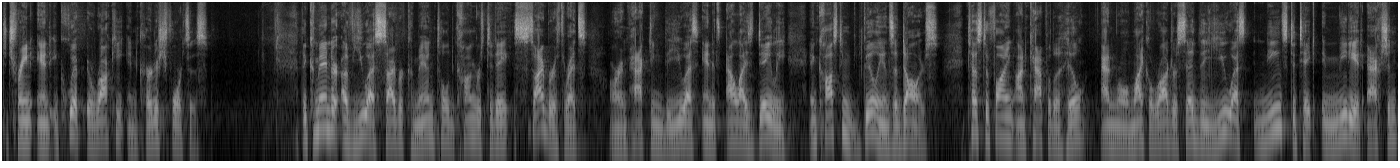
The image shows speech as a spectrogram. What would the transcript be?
to train and equip Iraqi and Kurdish forces. The commander of U.S. Cyber Command told Congress today cyber threats are impacting the U.S. and its allies daily and costing billions of dollars. Testifying on Capitol Hill, Admiral Michael Rogers said the U.S. needs to take immediate action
